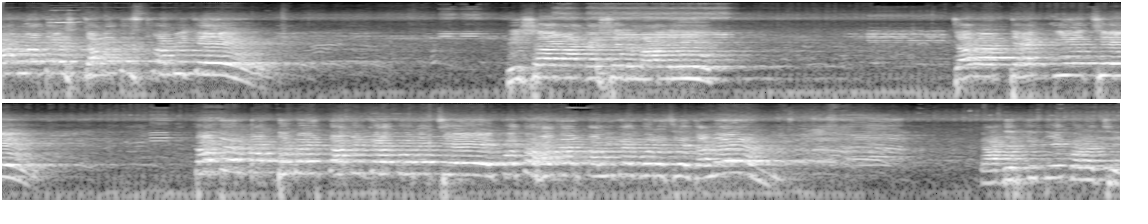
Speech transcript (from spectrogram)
বাংলাদেশ জামাত ইসলামীকে। বিশাল আকাশের মালিক, যারা ট্যাগ দিয়েছে তাদের মাধ্যমে তালিকা করেছে কত হাজার তালিকা করেছে জানেন? কাদেরকে দিয়ে করেছে?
